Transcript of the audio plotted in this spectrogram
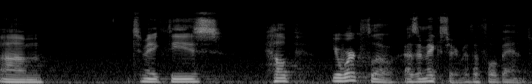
um, to make these help your workflow as a mixer with a full band.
